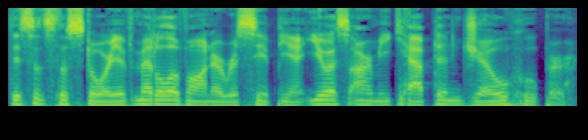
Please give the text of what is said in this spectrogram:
This is the story of Medal of Honor recipient U.S. Army Captain Joe Hooper.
